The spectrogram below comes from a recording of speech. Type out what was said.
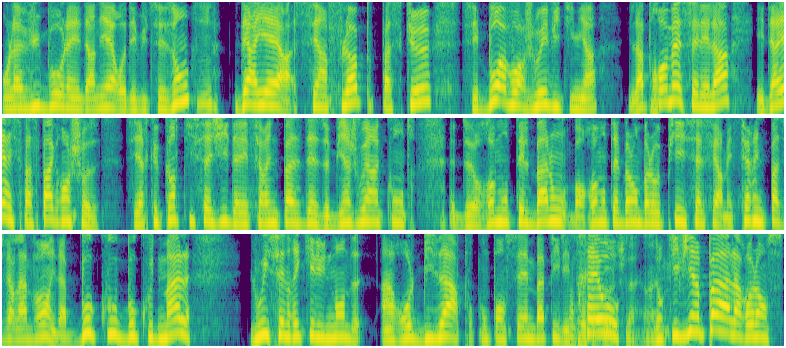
on l'a vu beau l'année dernière au début de saison. Mm. Derrière, c'est un flop parce que c'est beau avoir joué Vitinha. La promesse, elle est là, et derrière, il se passe pas grand chose. C'est-à-dire que quand il s'agit d'aller faire une passe d'aise, de bien jouer un contre, de remonter le ballon, bon, remonter le ballon, balle au pied, il sait le faire, mais faire une passe vers l'avant, il a beaucoup, beaucoup de mal. Luis Enrique lui demande un rôle bizarre pour compenser Mbappé. Il est très haut. gauche, là, ouais. Donc il vient pas à la relance.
